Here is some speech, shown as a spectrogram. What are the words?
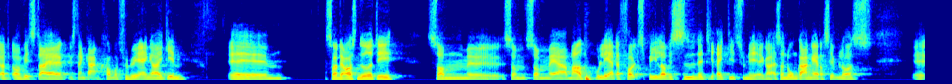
og, og hvis, der er, hvis der engang kommer turneringer igen, øh, så er det også noget af det, som, øh, som, som er meget populært, at folk spiller ved siden af de rigtige turneringer. Altså nogle gange er der simpelthen også, øh,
